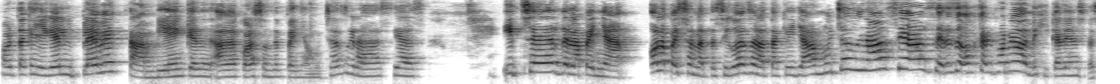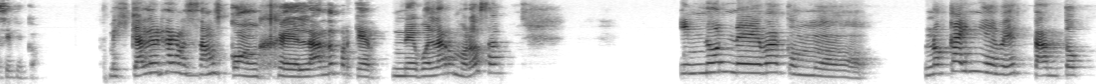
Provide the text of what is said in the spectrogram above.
Ahorita que llegue el plebe, también que haga corazón de peña, muchas gracias. Itzer de la Peña, hola paisana, te sigo desde la taquilla, muchas gracias. ¿Eres de Baja California o de Mexicali en específico? Mexicali ahorita que nos estamos congelando porque nevó en la rumorosa. Y no neva como no cae nieve tanto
